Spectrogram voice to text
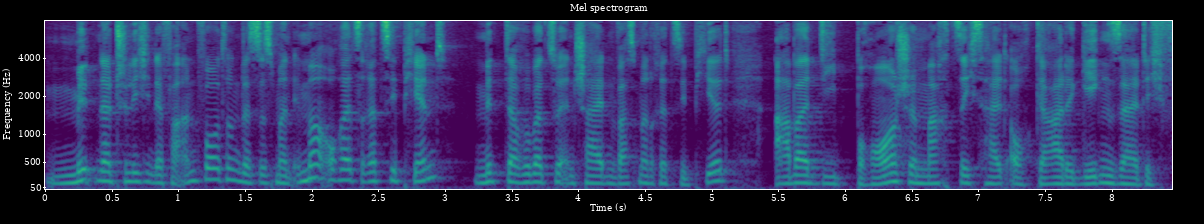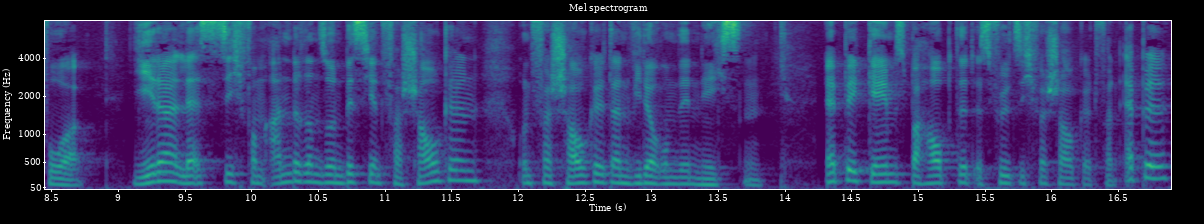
mit natürlich in der Verantwortung, das ist man immer auch als Rezipient, mit darüber zu entscheiden, was man rezipiert, aber die Branche macht sich halt auch gerade gegenseitig vor. Jeder lässt sich vom anderen so ein bisschen verschaukeln und verschaukelt dann wiederum den nächsten. Epic Games behauptet, es fühlt sich verschaukelt von Apple,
